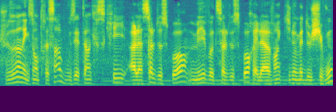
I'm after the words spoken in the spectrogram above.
Je vous donne un exemple très simple. Vous êtes inscrit à la salle de sport, mais votre salle de sport, elle est à 20 km de chez vous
